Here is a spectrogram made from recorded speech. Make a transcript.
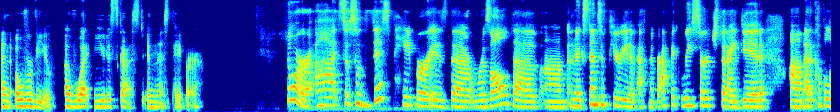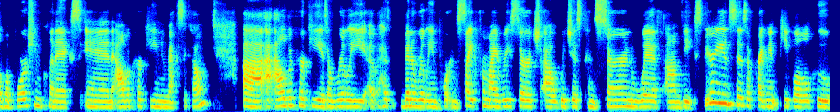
an overview of what you discussed in this paper. Sure. Uh, so, so this paper is the result of um, an extensive period of ethnographic research that I did um, at a couple of abortion clinics in Albuquerque, New Mexico. Uh, Albuquerque is a really uh, has been a really important site for my research, uh, which is concerned with um, the experiences of pregnant people who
